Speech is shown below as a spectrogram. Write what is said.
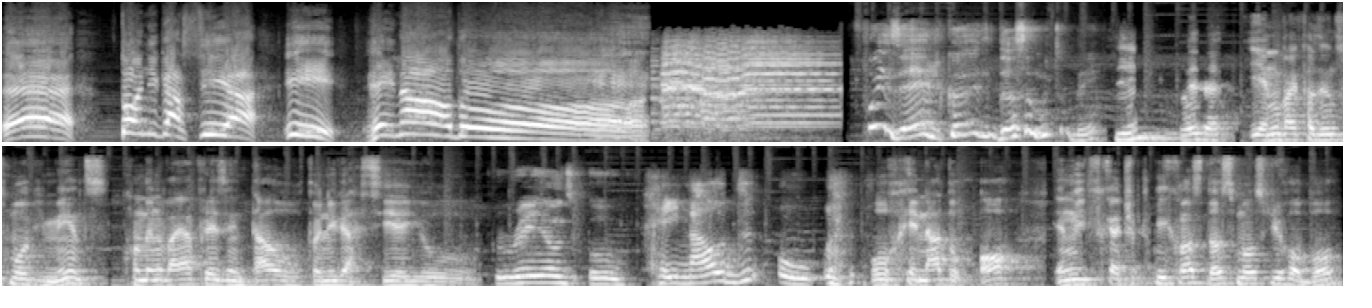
é... Tony Garcia e Reinaldo! Pois é, ele, dança muito bem. Sim, pois é. E ele não vai fazendo os movimentos quando ele vai apresentar o Tony Garcia e o, Reynolds ou Reinaldo ou. o Renato O. Ele fica tipo que com as duas mãos de robô,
